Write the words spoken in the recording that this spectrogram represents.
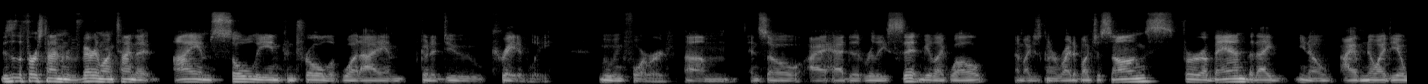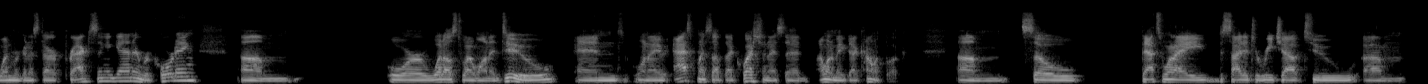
this is the first time in a very long time that i am solely in control of what i am going to do creatively moving forward. Um, and so i had to really sit and be like well am i just going to write a bunch of songs for a band that i you know i have no idea when we're going to start practicing again or recording? Um, or what else do i want to do? And when i asked myself that question i said i want to make that comic book. Um, so that's when i decided to reach out to um,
